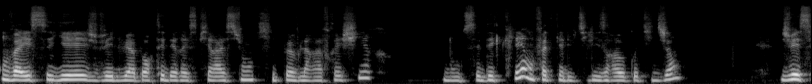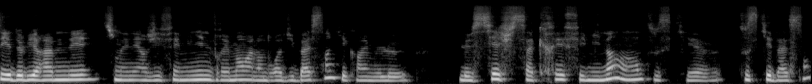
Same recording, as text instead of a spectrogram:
on va essayer, je vais lui apporter des respirations qui peuvent la rafraîchir. Donc, c'est des clés en fait qu'elle utilisera au quotidien. Je vais essayer de lui ramener son énergie féminine vraiment à l'endroit du bassin, qui est quand même le, le siège sacré féminin, hein, tout, ce qui est, euh, tout ce qui est bassin,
